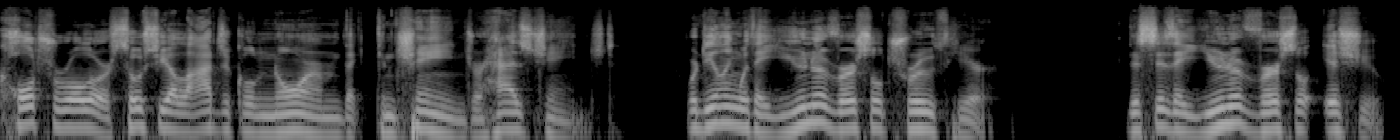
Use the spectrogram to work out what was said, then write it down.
cultural or sociological norm that can change or has changed. We're dealing with a universal truth here. This is a universal issue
